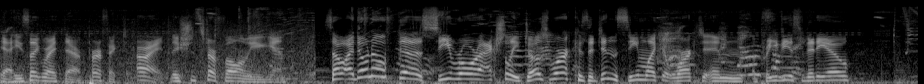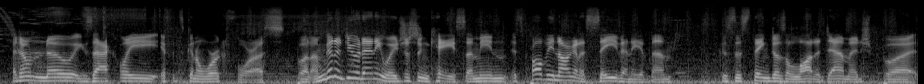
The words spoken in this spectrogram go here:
Yeah, he's like right there. Perfect. All right, they should start following me again. So I don't know if the sea roar actually does work because it didn't seem like it worked in a previous video. I don't know exactly if it's going to work for us, but I'm going to do it anyway just in case. I mean, it's probably not going to save any of them because this thing does a lot of damage, but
